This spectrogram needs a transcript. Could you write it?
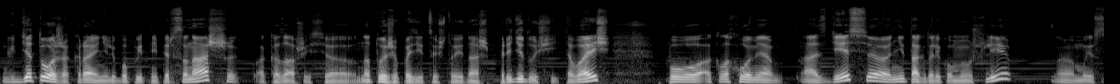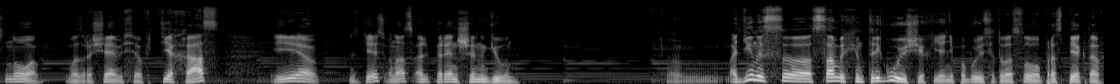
где тоже крайне любопытный персонаж, оказавшийся на той же позиции, что и наш предыдущий товарищ по Оклахоме. А здесь э, не так далеко мы ушли. Э, мы снова возвращаемся в Техас. И здесь у нас Альперен Шенгюн. Один из э, самых интригующих, я не побоюсь этого слова, проспектов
